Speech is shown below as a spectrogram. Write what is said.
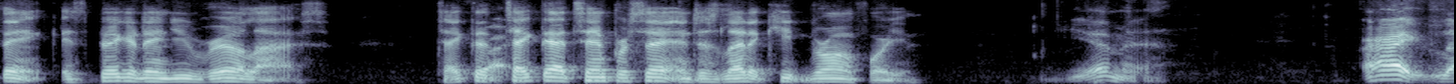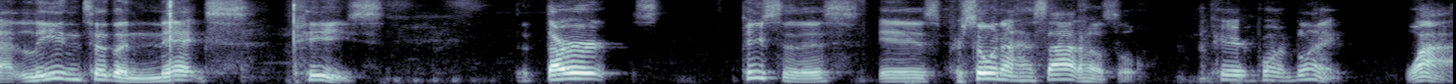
think. It's bigger than you realize. Take the Right. take that 10% and just let it keep growing for you. Yeah, man. All right. Leading to the next piece. The third piece of this is pursuing a side hustle. Period point blank. Why?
